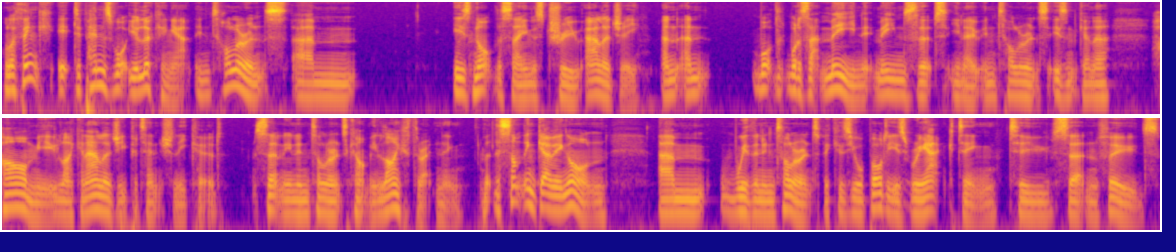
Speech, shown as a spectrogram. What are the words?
Well, I think it depends what you're looking at. Intolerance um, is not the same as true allergy, and and what what does that mean? It means that you know intolerance isn't going to harm you like an allergy potentially could. Certainly, an intolerance can't be life threatening, but there's something going on um, with an intolerance because your body is reacting to certain foods.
